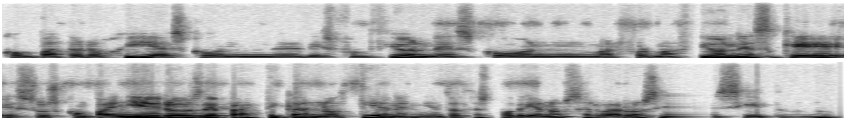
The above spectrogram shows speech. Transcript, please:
con patologías, con eh, disfunciones, con malformaciones que sus compañeros de práctica no tienen y entonces podrían observarlos in situ. ¿no?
